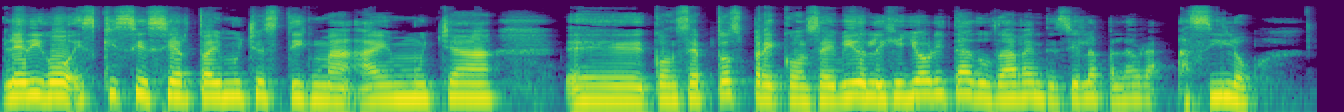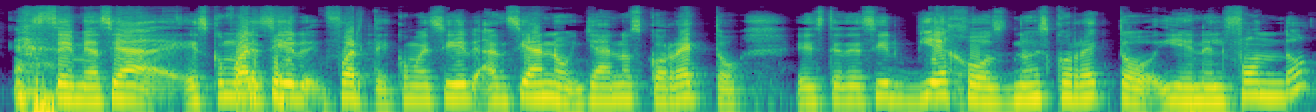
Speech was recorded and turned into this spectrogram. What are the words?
le digo, es que sí es cierto, hay mucho estigma, hay mucha eh, conceptos preconcebidos. Le dije, yo ahorita dudaba en decir la palabra asilo. Se me hacía, es como decir fuerte, como decir anciano, ya no es correcto. Este, decir viejos no es correcto. Y en el fondo,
